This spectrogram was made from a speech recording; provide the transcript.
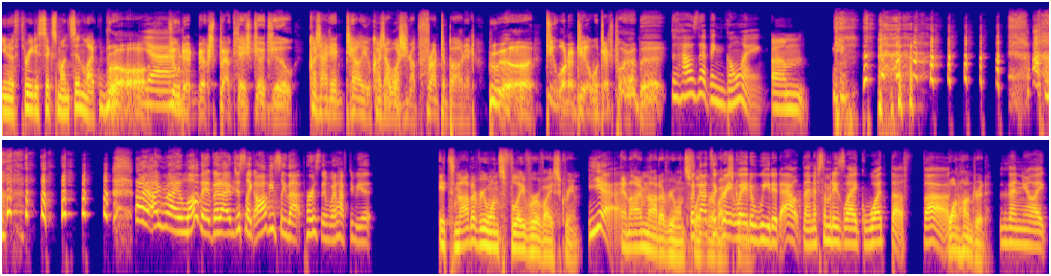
you know three to six months in like Yeah. you didn't expect this, did you? Because I didn't tell you because I wasn't upfront about it. Ruh, Do you want to deal with this part of me? So how's that been going? um I, I, I love it, but I'm just like, obviously, that person would have to be a It's not everyone's flavor of ice cream, yeah. and I'm not everyone's but flavor. But that's a great way to weed it out. Then, if somebody's like, "What the fuck," 100. then you're like,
